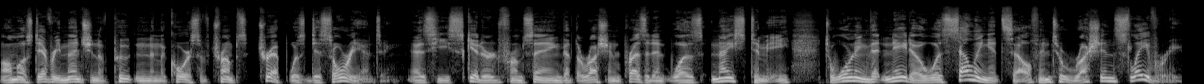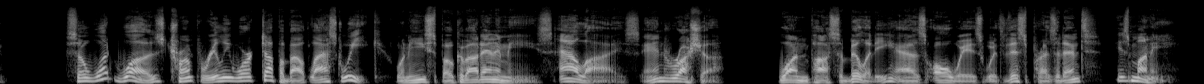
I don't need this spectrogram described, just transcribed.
almost every mention of Putin in the course of Trump's trip was disorienting, as he skittered from saying that the Russian president was nice to me to warning that NATO was selling itself into Russian slavery. So, what was Trump really worked up about last week when he spoke about enemies, allies, and Russia? One possibility, as always with this president, is money.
